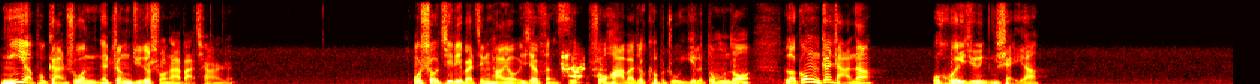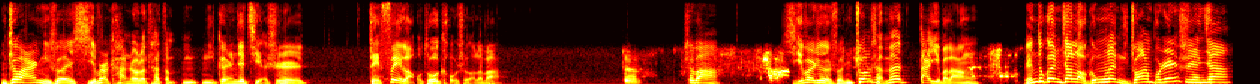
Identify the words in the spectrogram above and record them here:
你也不敢说你的证据就手拿把掐的。我手机里边经常有一些粉丝说话吧，就可不注意了，动不动老公你干啥呢？我回一句你谁呀？你这玩意儿，你说媳妇儿看着了，她怎么你你跟人家解释，得费老多口舌了吧？对，是吧？媳妇儿就得说你装什么大尾巴狼，人都管你叫老公了，你装不认识人家？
